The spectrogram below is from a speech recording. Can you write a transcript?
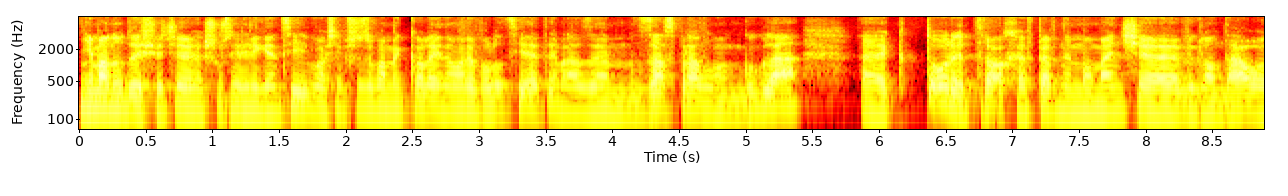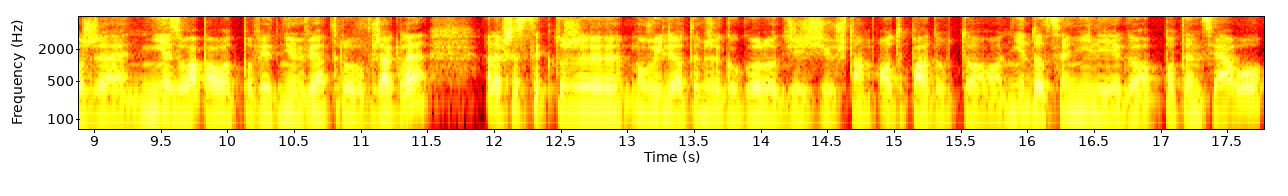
Nie ma nudy w świecie sztucznej inteligencji. Właśnie przeżywamy kolejną rewolucję, tym razem za sprawą Google'a, który trochę w pewnym momencie wyglądało, że nie złapał odpowiednio wiatru w żagle, ale wszyscy, którzy mówili o tym, że Google gdzieś już tam odpadł, to nie docenili jego potencjału.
